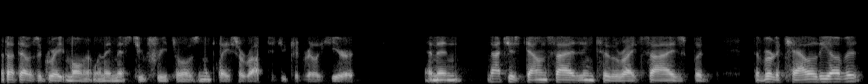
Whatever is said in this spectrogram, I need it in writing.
I thought that was a great moment when they missed two free throws and the place erupted. You could really hear it. And then not just downsizing to the right size, but the verticality of it,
